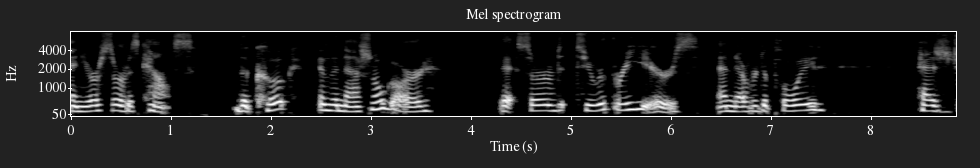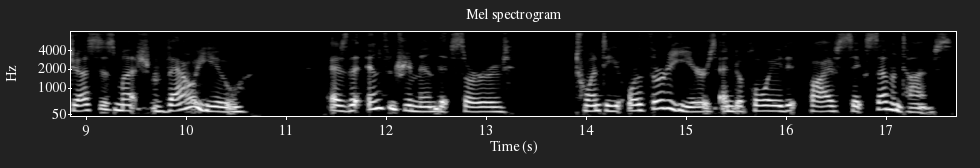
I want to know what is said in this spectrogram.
and your service counts. The cook in the National Guard that served two or three years and never deployed has just as much value as the infantryman that served 20 or 30 years and deployed five, six, seven times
